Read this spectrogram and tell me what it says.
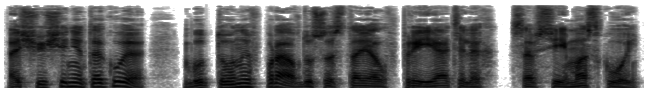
Ощущение такое, будто он и вправду состоял в приятелях со всей Москвой.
